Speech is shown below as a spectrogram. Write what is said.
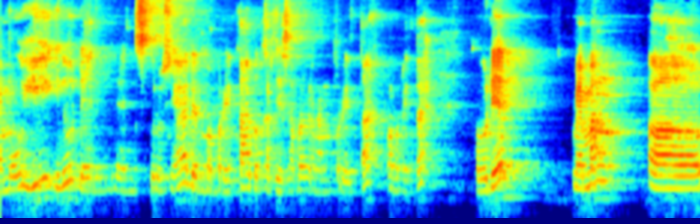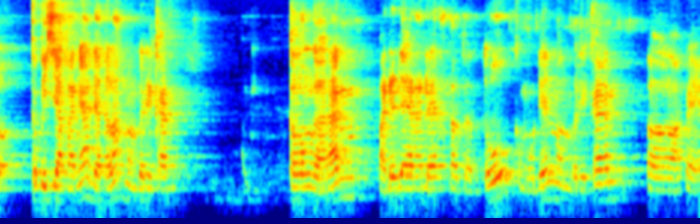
MUI gitu dan dan seterusnya dan pemerintah bekerja sama dengan pemerintah pemerintah kemudian memang eh, kebijakannya adalah memberikan kelonggaran pada daerah-daerah tertentu kemudian memberikan eh, apa ya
